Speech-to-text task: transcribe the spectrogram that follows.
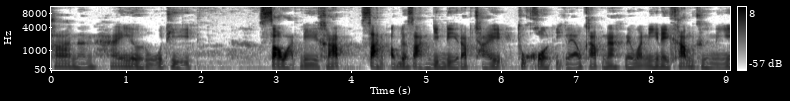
ข้านั้นให้รู้ที สวัสดีครับสันออฟเดอะสันยินดีรับใช้ทุกคนอีกแล้วครับนะ ในวันนี้ในค่ำคืนนี้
